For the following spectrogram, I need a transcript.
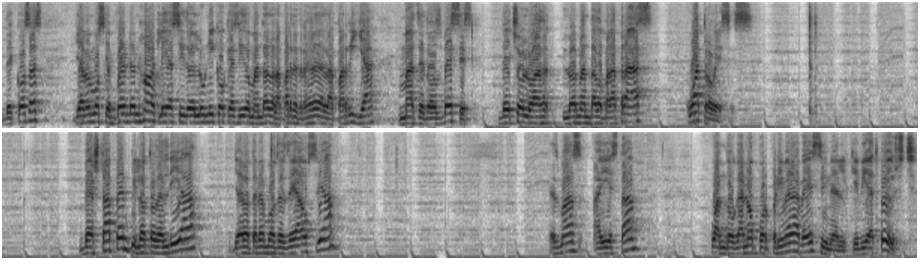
de cosas. Ya vemos que Brendan Hartley ha sido el único que ha sido mandado a la parte trasera de la parrilla más de dos veces. De hecho, lo, ha- lo han mandado para atrás cuatro veces. Verstappen, piloto del día. Ya lo tenemos desde Austria. Es más, ahí está. Cuando ganó por primera vez sin el Kvyat Boost.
